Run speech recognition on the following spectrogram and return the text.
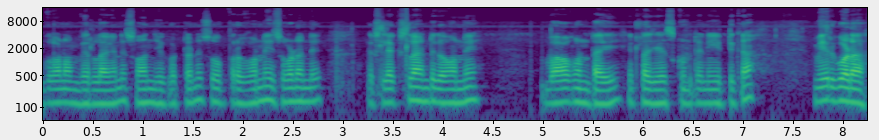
గోణం బిర్లాగానే స్పాంజీ కొట్టండి. సూపర్గా ఉన్నాయి. చూడండి. అసలు ఎక్సలెంట్గా ఉన్నాయి. బాగుంటాయి. ఇట్లా చేసుకుంటే నీట్గా. మీరు కూడా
